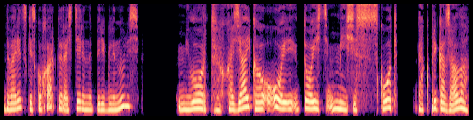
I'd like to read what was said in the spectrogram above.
Дворецкий с кухаркой растерянно переглянулись. «Милорд, хозяйка, ой, то есть миссис Скотт, так приказала»,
